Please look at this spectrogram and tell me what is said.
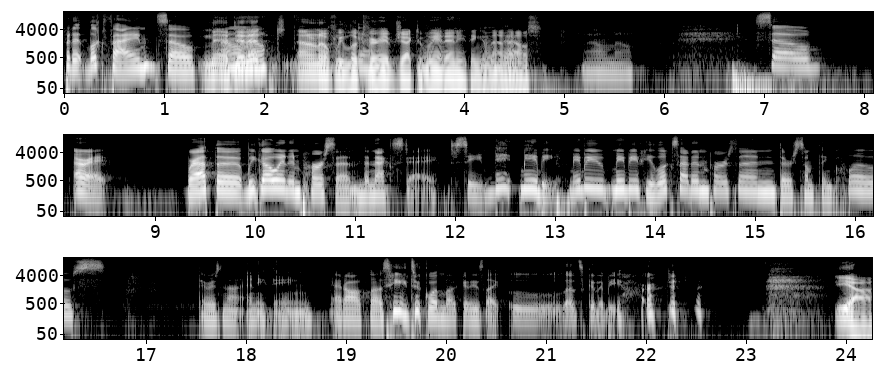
but it looked fine. So don't Did know. it? I don't know if we looked very Yeah. objectively at anything in that house. I don't know. So, all right, we're at the. We go in in person the next day to see may, maybe, maybe, maybe if he looks at it in person, there's something close. There was not anything at all close. He took one look and he's like, "Ooh, that's gonna be hard." Yeah,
